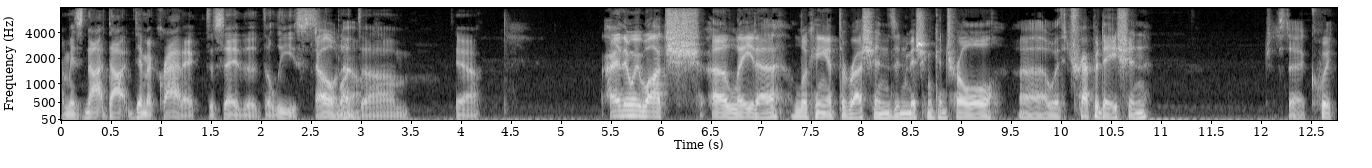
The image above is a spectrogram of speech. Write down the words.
I mean, it's not do- democratic to say the the least. Oh, no. but, um, yeah. All right, then we watch uh, Leda looking at the Russians in mission control uh, with trepidation. Just a quick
